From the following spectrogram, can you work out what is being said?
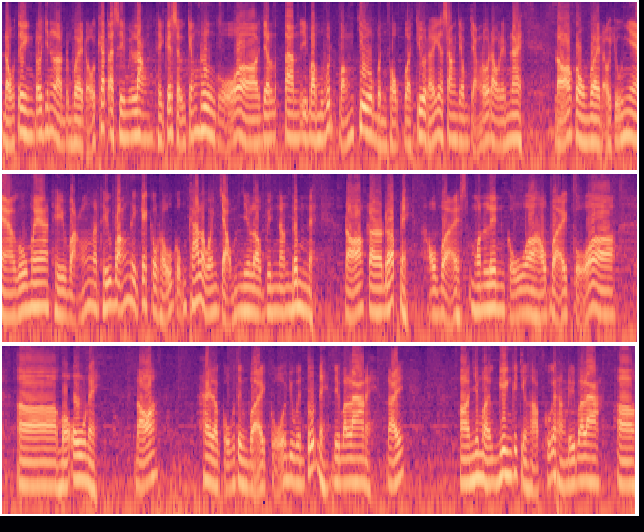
Đầu tiên đó chính là về đội khách AC Milan. Thì cái sự chấn thương của ờ, uh, Zlatan Ibrahimovic vẫn chưa bình phục và chưa thể ra sân trong trận đối đầu đêm nay. Đó còn về đội chủ nhà Roma thì vẫn thiếu vắng đi. Các cầu thủ cũng khá là quan trọng như là Vinaldum này đó Karadov này hậu vệ Monlin của uh, ờ, hậu vệ của uh, uh, MU này đó hay là cụ tiền vệ của Juventus này Dybala này. Đấy à, nhưng mà riêng cái trường hợp của cái thằng Dybala à,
